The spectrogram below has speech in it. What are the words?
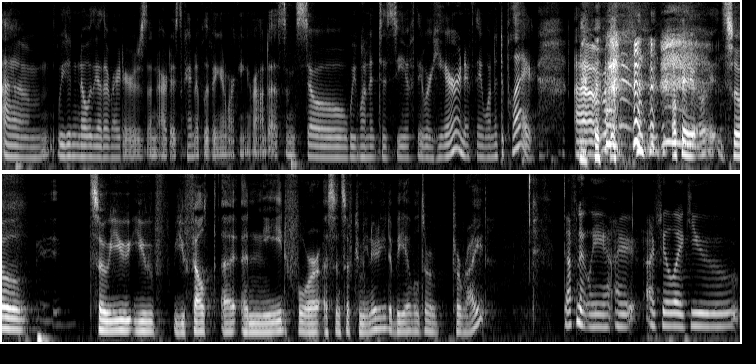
Mm. Um, we didn't know the other writers and artists kind of living and working around us, and so we wanted to see if they were here and if they wanted to play. Um. okay, uh, so so you you you felt a, a, need for a sense of community to be able to to write. Definitely, I I feel like you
